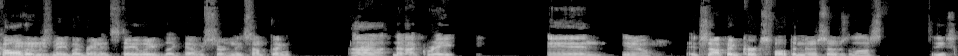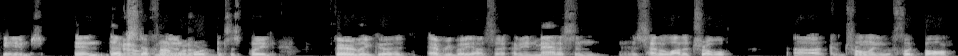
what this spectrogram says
call mm-hmm. that was made by Brandon Staley. Like that was certainly something uh, not great. And you know, it's not been Kirk's fault that Minnesota's lost these games, and that's no, definitely unfortunate. Has played fairly good. Everybody outside, I mean, Mattison has had a lot of trouble uh, controlling the football,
